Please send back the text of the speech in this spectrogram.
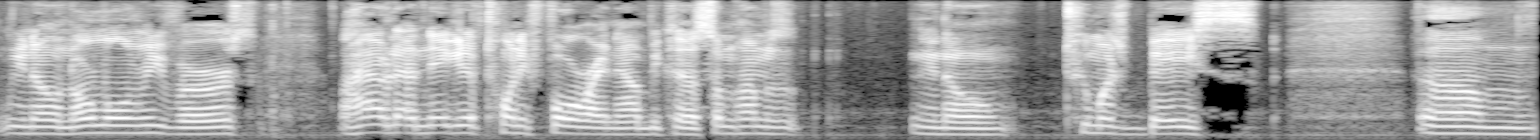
you know, normal and reverse. I have that negative 24 right now because sometimes, you know, too much bass um,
